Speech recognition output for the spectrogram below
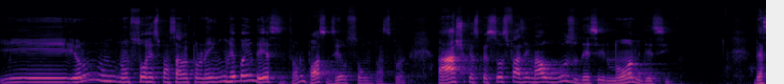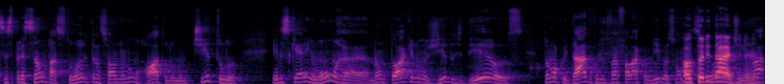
E eu não, não sou responsável por nenhum rebanho desses, então não posso dizer eu sou um pastor. Acho que as pessoas fazem mau uso desse nome, desse, dessa expressão pastor, e transformam num rótulo, num título. Eles querem honra, não toque no ungido de Deus. Toma cuidado como tu vai falar comigo, eu sou um autoridade, pastor. Né? Uma,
